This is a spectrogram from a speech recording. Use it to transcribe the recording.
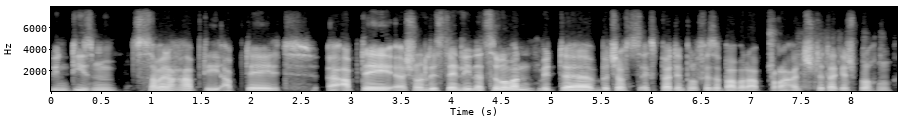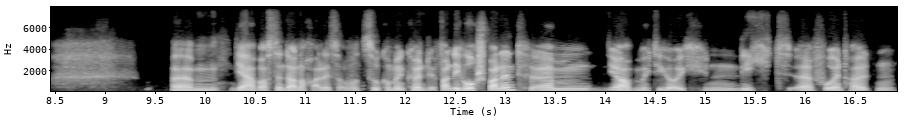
in diesem Zusammenhang habe die Update äh, Update äh, Journalistin Lena Zimmermann mit der Wirtschaftsexpertin Professor Barbara Brandstätter gesprochen. Ähm, ja, was denn da noch alles auf uns zukommen könnte. Fand ich hochspannend. Ähm, ja, möchte ich euch nicht, äh, vorenthalten.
